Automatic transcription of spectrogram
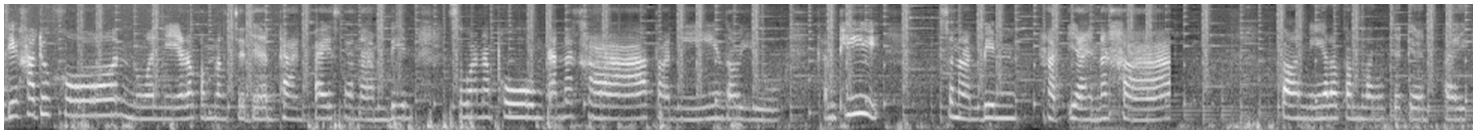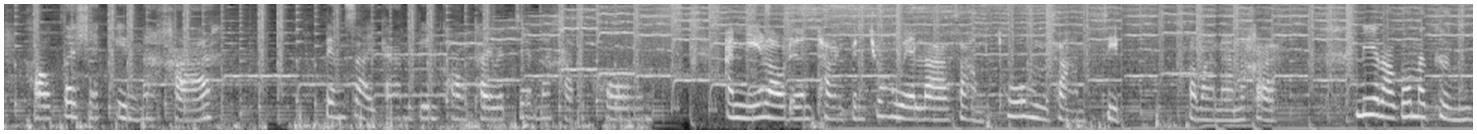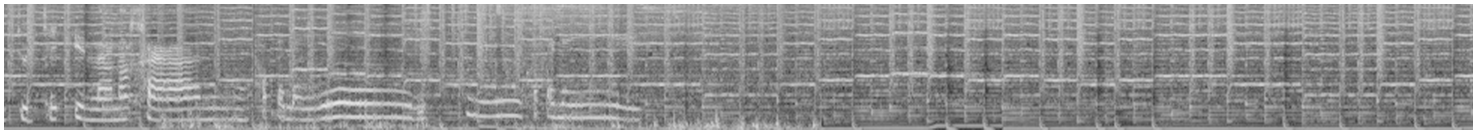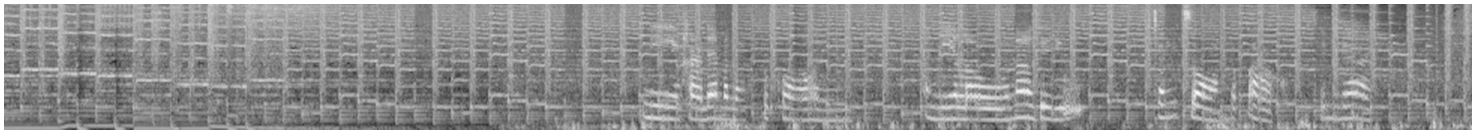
วัสดีค่ะทุกคน วันนี้เรากำลังจะเดินทางไปสนามบินสุวรรณภูมิกันนะคะ ตอนนี้เราอยู่กันที่สนามบินหัดใหญ่นะคะ ตอนนี้เรากำลังจะเดินไปเคาน์เตอร์เช็คอินนะคะ เป็นสายการบินของไทยเวเจ็ตนะคะทุกคน อันนี้เราเดินทางเป็นช่วงเวลา3ทุ่ม30 ประมาณนั้นนะคะ นี่เราก็มาถึงจุดเช็คอินแล้วนะคะนี่เข้าไปเลยเข้าไปเลยนี่ค่ะได้มาแล้วทุกคนอันนี้เราน่าจะอยู่ชั้นสองหรือเปล่า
